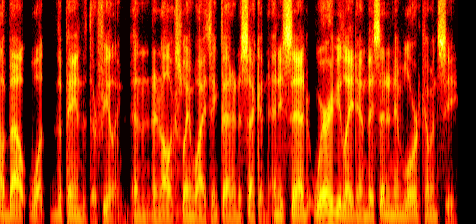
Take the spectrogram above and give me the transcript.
about what the pain that they're feeling. And, and I'll explain why I think that in a second. And he said, Where have you laid him? They said in him, Lord, come and see.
